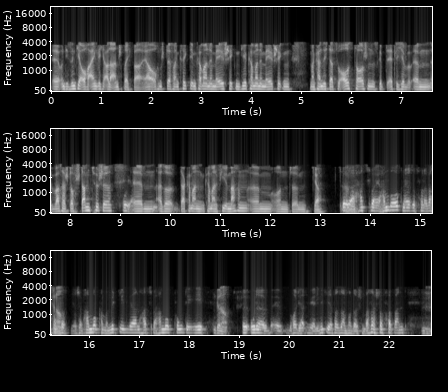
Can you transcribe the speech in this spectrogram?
Äh, und die sind ja auch eigentlich alle ansprechbar. Ja, auch ein Stefan Krieg, dem kann man eine Mail schicken, dir kann man eine Mail schicken. Man kann sich dazu austauschen. Es gibt etliche ähm, Wasserstoffstammtische. Oh ja. ähm, also da kann man kann man viel machen ähm, und ähm, ja. Oder H2 ähm, Hamburg, ne, also von der. Wasserstoffgesellschaft genau. Hamburg kann man Mitglied werden, h2hamburg.de. Genau. Äh, oder äh, heute hatten wir ja die Mitgliederversammlung vom Deutschen Wasserstoffverband, mhm.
